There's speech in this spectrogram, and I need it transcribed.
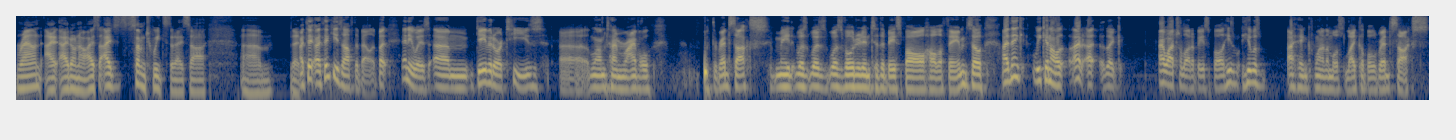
round. I I don't know. I I, some tweets that I saw. Um, that I think I think he's off the ballot. But anyways, um, David Ortiz, uh, longtime rival with the Red Sox, made was was was voted into the Baseball Hall of Fame. So I think we can all I, I, like. I watch a lot of baseball. He's he was I think one of the most likable Red Sox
